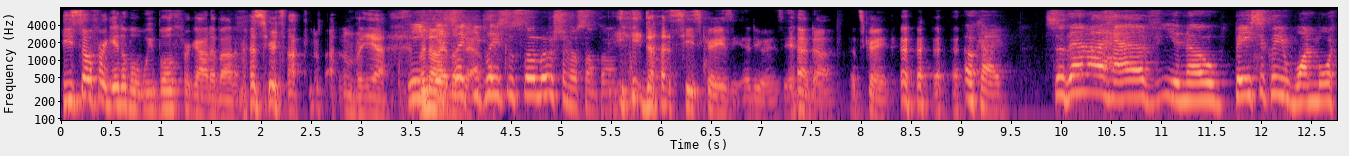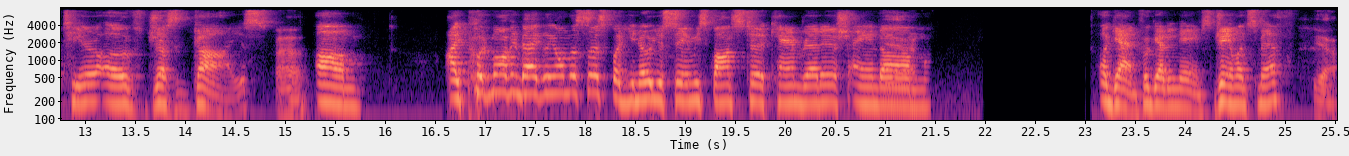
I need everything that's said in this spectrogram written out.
He's so forgettable. We both forgot about him as you were talking about him. But yeah, He, but no, it's like he plays in slow motion or something. He does. He's crazy. Anyways, yeah, no, that's great. Okay. So then I have, you know, basically one more tier of just guys. uh-huh. Um, I put Marvin Bagley on this list, but you know your same response to Cam Reddish and Yeah. um, again forgetting names, Jalen Smith. Yeah.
